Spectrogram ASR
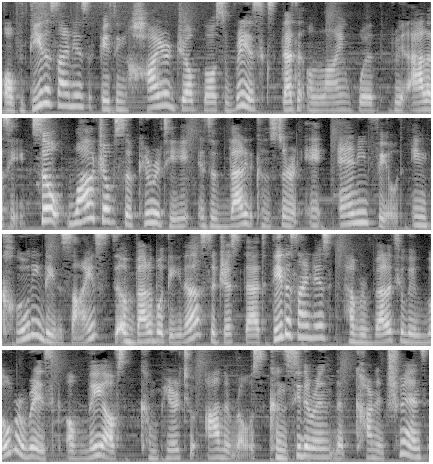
of data scientists facing higher job loss risks doesn't align with reality. So while job security is a valid concern in any field, including data science, the available data suggests that data scientists have a relatively lower risk of layoffs compared to other roles, considering the current trends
